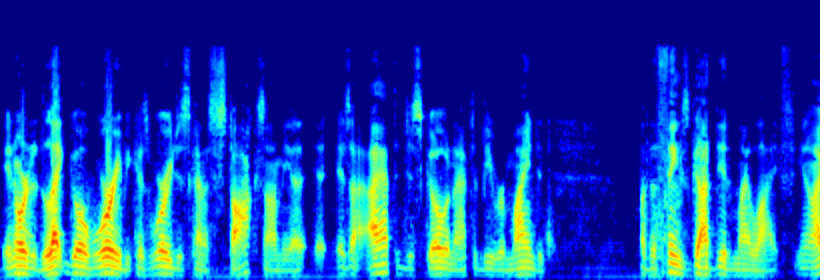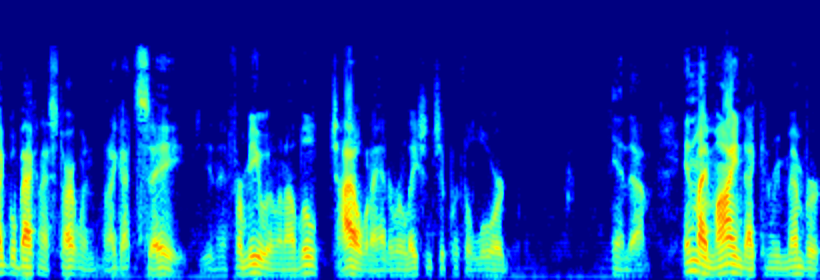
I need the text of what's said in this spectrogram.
in order to let go of worry because worry just kind of stalks on me uh, is I have to just go and I have to be reminded of the things God did in my life. You know, I go back and I start when, when I got saved. You know, for me, when I was a little child, when I had a relationship with the Lord, and um, in my mind, I can remember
